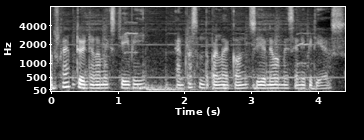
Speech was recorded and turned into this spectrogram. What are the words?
Subscribe to Indianomics TV and press on the bell icon so you never miss any videos.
